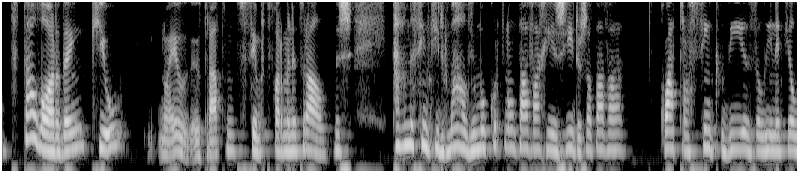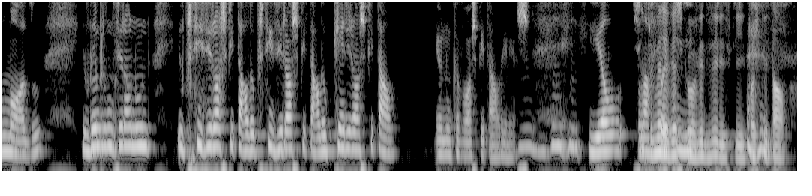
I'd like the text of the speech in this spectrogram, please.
de tal ordem que eu, não é? Eu, eu trato-me sempre de forma natural, mas estava-me a sentir mal e o meu corpo não estava a reagir. Eu já estava há quatro ou cinco dias ali naquele modo. E lembro-me de dizer ao Nuno: Eu preciso ir ao hospital, eu preciso ir ao hospital, eu quero ir ao hospital. Eu nunca vou ao hospital, Inês. e ele Isto é a primeira foi vez que eu comigo. ouvi dizer isso, que ia para o hospital.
